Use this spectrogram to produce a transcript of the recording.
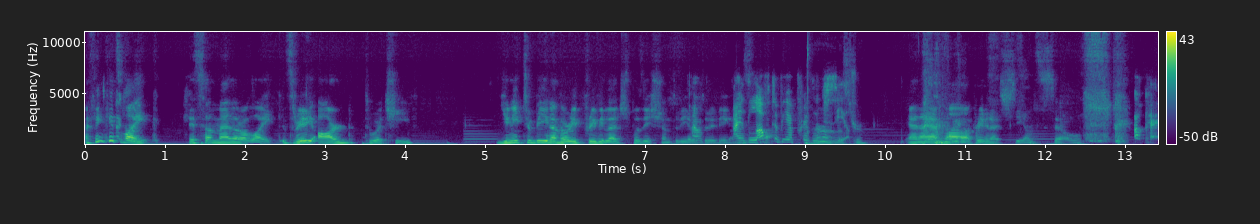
I think it's like it's a matter of like it's really hard to achieve. You need to be in a very privileged position to be able Um, to do it. I'd love to be a privileged seal. that's true. and I am not a privileged seal, so Okay.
